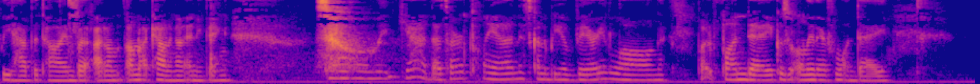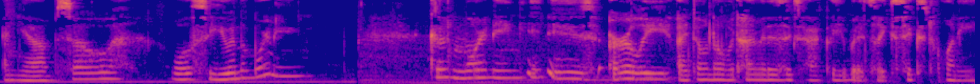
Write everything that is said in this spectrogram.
we have the time, but I don't, I'm not counting on anything. So yeah, that's our plan. It's gonna be a very long but fun day because we're only there for one day. And yeah, so we'll see you in the morning. Good morning. It is early. I don't know what time it is exactly, but it's like 6.20.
